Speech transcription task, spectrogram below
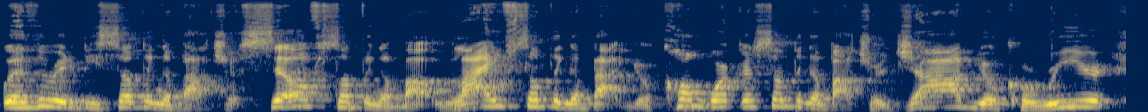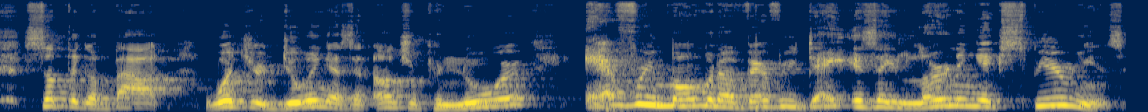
Whether it be something about yourself, something about life, something about your coworker, something about your job, your career, something about what you're doing as an entrepreneur. Every moment of every day is a learning experience.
